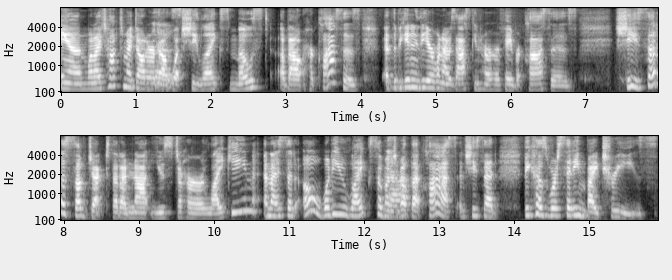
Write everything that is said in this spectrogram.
And when I talked to my daughter yes. about what she likes most about her classes, at the beginning of the year, when I was asking her her favorite classes, she said a subject that I'm not used to her liking. And I said, Oh, what do you like so much yeah. about that class? And she said, Because we're sitting by trees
